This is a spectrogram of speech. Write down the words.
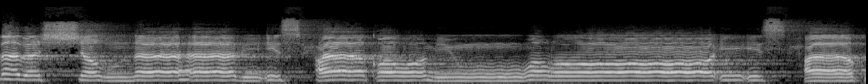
فبشرناها بإسحاق ومن وراء إسحاق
